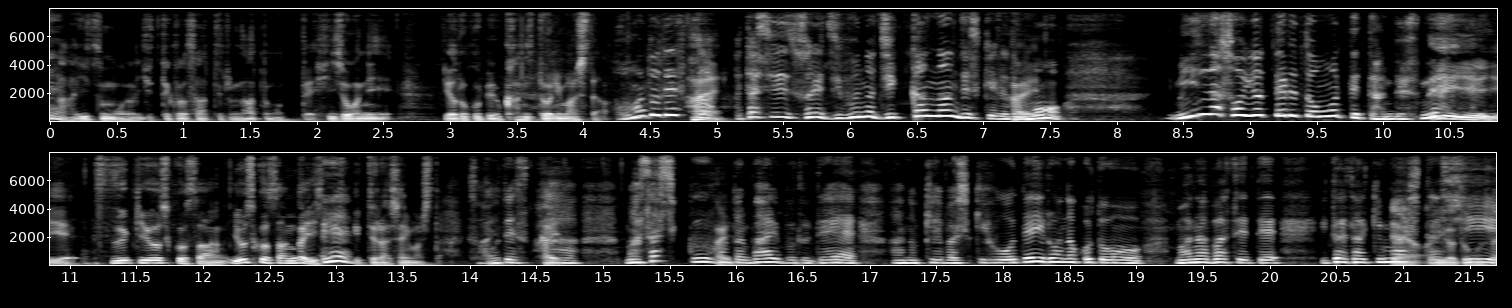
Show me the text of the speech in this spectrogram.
え、あいつも言ってくださってるなと思って非常に喜びを感じておりました。本当ですか？はい、私それ自分の実感なんですけれども。はいみんなそう言ってると思ってたんですね。いえいえいえ、鈴木よしこさん、よしこさんが、ええ、言ってらっしゃいました。そうですか、はい、まさしく本当にバイブルで、はい、あの競馬式法でいろんなことを学ばせていただきましたし、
